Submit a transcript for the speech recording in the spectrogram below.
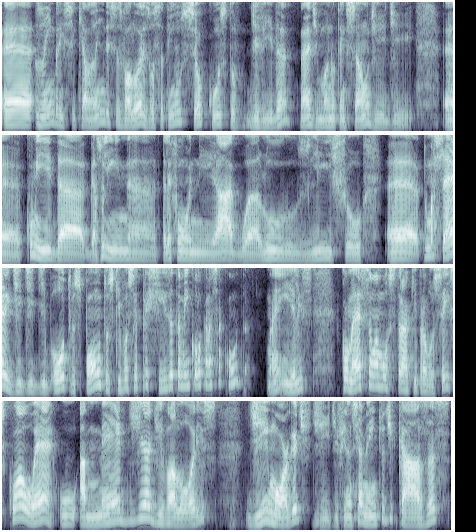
é, lembrem-se que além desses valores, você tem o seu custo de vida, né, de manutenção, de, de é, comida, gasolina, telefone, água, luz, lixo, é, uma série de, de, de outros pontos que você precisa também colocar nessa conta. Né? E eles começam a mostrar aqui para vocês qual é o, a média de valores de mortgage, de, de financiamento de casas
